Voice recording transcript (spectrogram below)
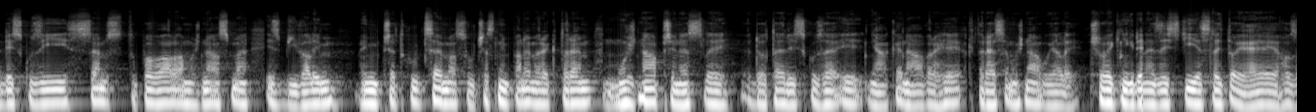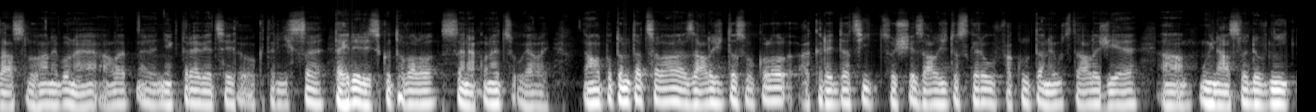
diskuzí jsem vstupoval a možná jsme i s bývalým mým předchůdcem a současným panem rektorem možná přinesli do té diskuze i nějaké návrhy, které se možná ujaly. Člověk nikdy nezjistí, jestli to je jeho zásluha nebo ne, ale některé věci, o kterých se tehdy diskutovalo, se nakonec ujaly. No a potom ta celá záležitost okolo akreditací, což je záležitost, kterou fakulta neustále žije a můj následovník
